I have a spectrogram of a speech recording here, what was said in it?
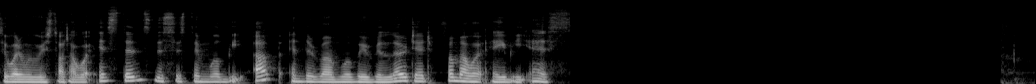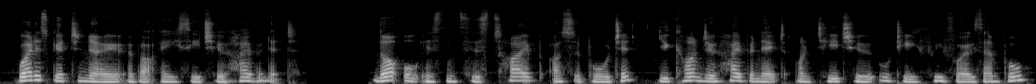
So when we restart our instance, the system will be up and the RAM will be reloaded from our EBS. What is good to know about EC2 Hibernate? Not all instances type are supported. You can't do Hibernate on T2 or T3 for example.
